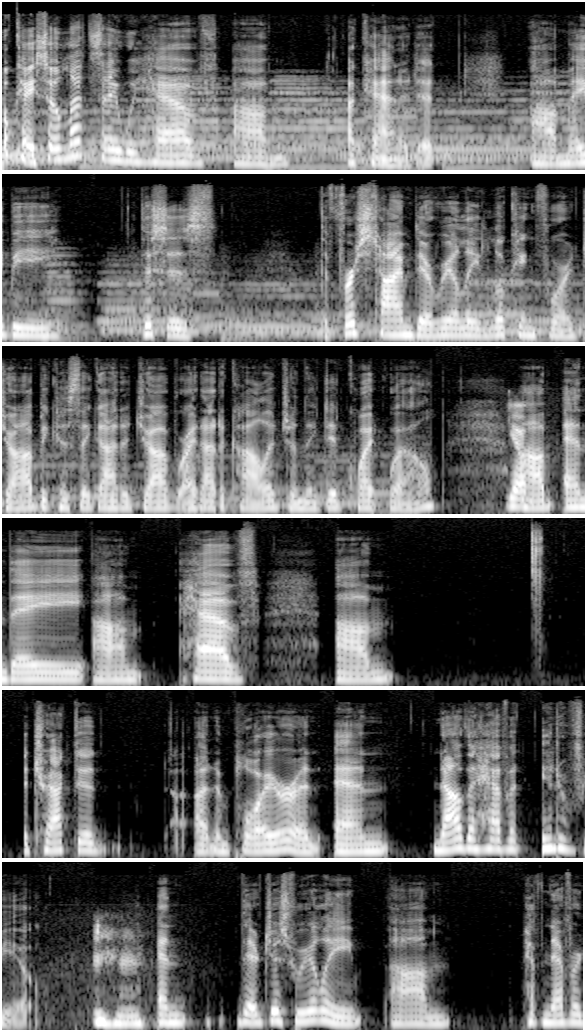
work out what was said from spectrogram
Okay, so let's say we have um, a candidate. Uh, maybe this is the first time they're really looking for a job because they got a job right out of college and they did quite well. Yeah. Um, and they um, have um, attracted an employer and, and now they have an interview. Mm-hmm. And they're just really um, have never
